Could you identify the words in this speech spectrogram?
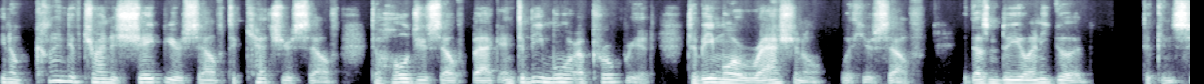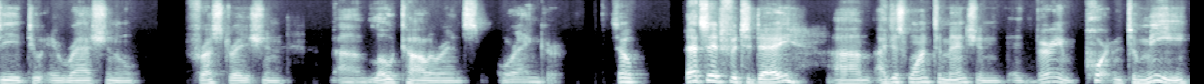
you know kind of trying to shape yourself to catch yourself to hold yourself back and to be more appropriate to be more rational with yourself. It doesn't do you any good to concede to irrational frustration uh, low tolerance or anger. So that's it for today. Um, i just want to mention it's very important to me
